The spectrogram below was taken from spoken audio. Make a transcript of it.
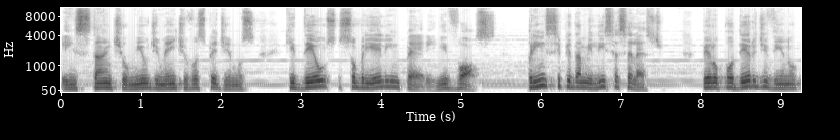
Instante humildemente vos pedimos que Deus sobre ele impere e vós, príncipe da milícia celeste, pelo poder divino,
